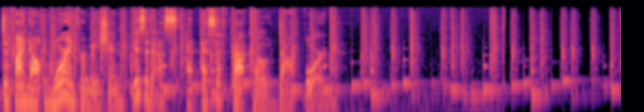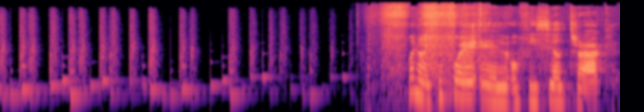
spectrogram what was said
To find out more information, visit us at sfbatco.org. Bueno, ese fue el official track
